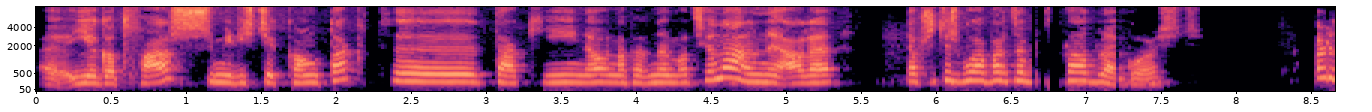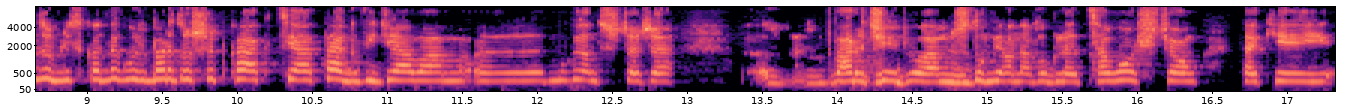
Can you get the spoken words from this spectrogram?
e, jego twarz? Mieliście kontakt e, taki, no na pewno emocjonalny, ale to przecież była bardzo bliska odległość. Bardzo bliska odległość, bardzo szybka akcja. Tak, widziałam. E, mówiąc szczerze, bardziej byłam zdumiona w ogóle całością takiej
